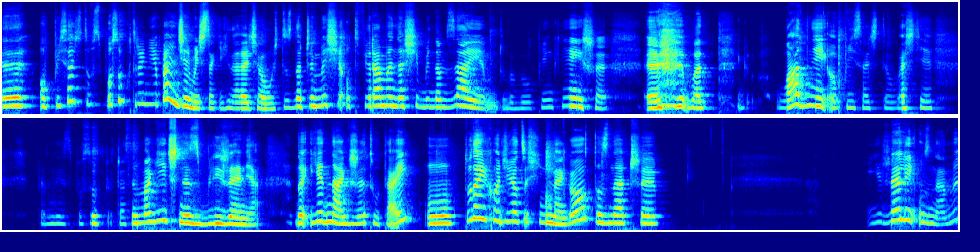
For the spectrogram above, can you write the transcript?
y, opisać to w sposób, który nie będzie mieć takich naleciałości. To znaczy my się otwieramy na siebie nawzajem, to by było piękniejsze, y, ład, ładniej opisać to właśnie w pewien sposób czasem magiczne zbliżenia. No jednakże tutaj, mm, tutaj chodzi o coś innego, to znaczy jeżeli uznamy,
